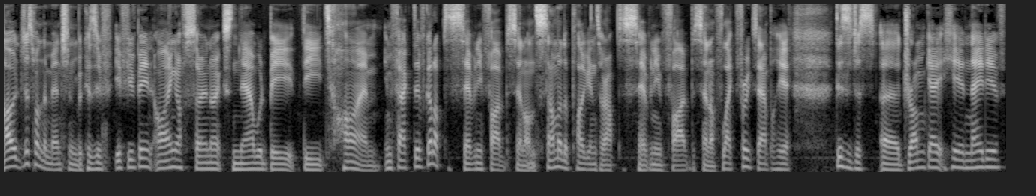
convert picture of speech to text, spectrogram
I just want to mention because if, if you've been eyeing off Sonnox, now would be the time. In fact, they've got up to 75% on. Some of the plugins are up to 75% off. Like, for example, here, this is just a Drumgate here, native.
